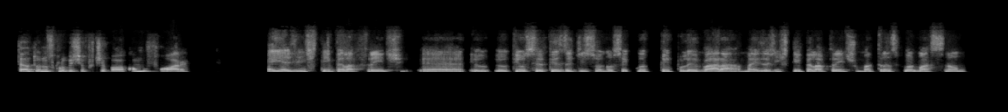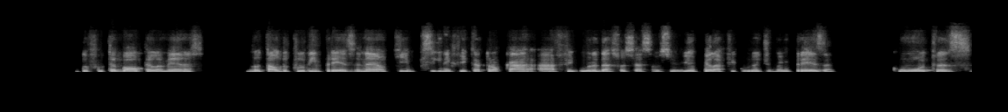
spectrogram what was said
tanto nos clubes de futebol como fora. É, e a gente tem pela frente, é, eu, eu, tenho certeza disso, eu não sei quanto tempo levará, mas a gente tem pela frente uma transformação do futebol, pelo menos, no tal do clube empresa, né? O que significa trocar a figura da associação civil pela figura de uma empresa com outras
